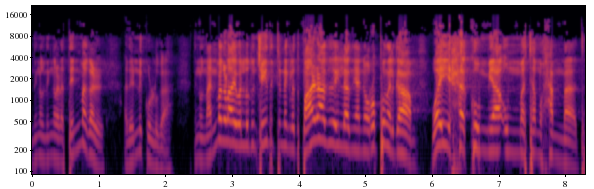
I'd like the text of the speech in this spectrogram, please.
നിങ്ങൾ നിങ്ങളുടെ തെന്മകൾ അത് എണ്ണിക്കൊള്ളുക. നിങ്ങൾ നന്മകളായി വല്ലതും ചെയ്തിട്ടുണ്ടെങ്കിൽ അത് പാഴാകുകയില്ല എന്ന് ഞാൻ ഉറപ്പു നൽകാം. മുഹമ്മദ്.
